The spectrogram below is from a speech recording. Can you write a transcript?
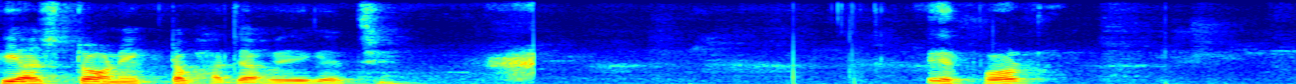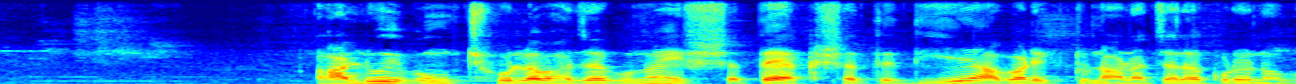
পেঁয়াজটা অনেকটা ভাজা হয়ে গেছে। এরপর আলু এবং ছোলা ভাজাগুলো এর সাথে একসাথে দিয়ে আবার একটু নাড়াচাড়া করে নেব।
